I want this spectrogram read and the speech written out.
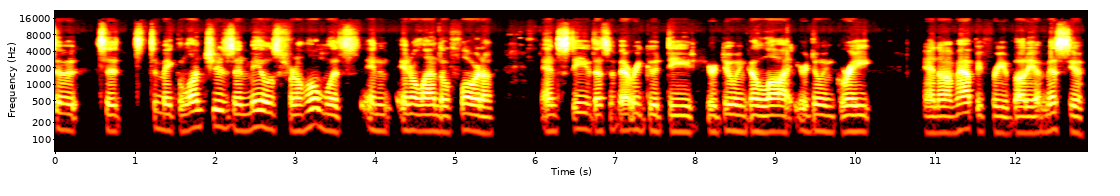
to to to make lunches and meals for the homeless in in Orlando, Florida. And Steve, that's a very good deed. You're doing a lot. You're doing great, and I'm happy for you, buddy. I miss you.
